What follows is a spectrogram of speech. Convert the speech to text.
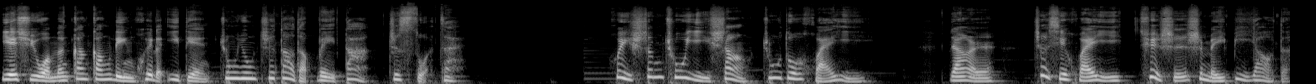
也许我们刚刚领会了一点中庸之道的伟大之所在，会生出以上诸多怀疑。然而，这些怀疑确实是没必要的。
